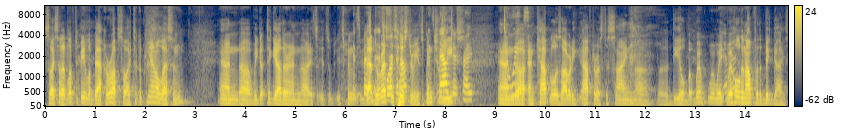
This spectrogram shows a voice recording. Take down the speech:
So I said, "I'd love to be able to back her up." So I took a piano lesson. And uh, we got together, and uh, it's it's it's been, It's been- that the it's rest is working out. history. It's been It's two magic, weeks, right? And uh, and Capitol is already after us to sign uh, a deal, but we're we're, wait, Yeah, we're man. holding out for the big guys.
